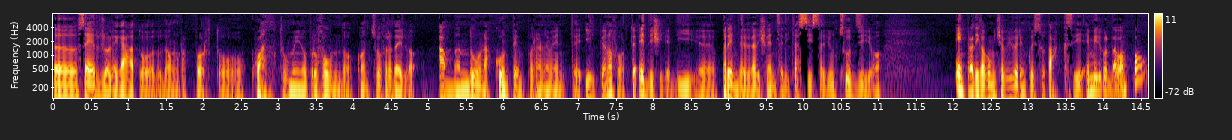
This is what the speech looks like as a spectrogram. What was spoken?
Uh, Sergio, legato da un rapporto quantomeno profondo con suo fratello, abbandona contemporaneamente il pianoforte e decide di uh, prendere la licenza di tassista di un suo zio e in pratica comincia a vivere in questo taxi e mi ricordava un po'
